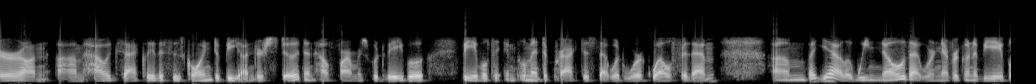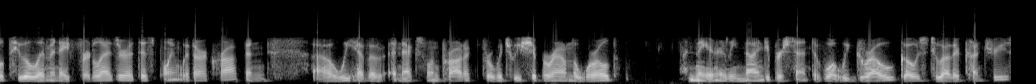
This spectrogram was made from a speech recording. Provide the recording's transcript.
sure on um, how exactly this is going to be understood and how farmers would be able be able to implement a practice that would work well for them. Um, but yeah, we know that we're never going to be able to eliminate fertilizer at this point with our crop, and uh, we have a, an excellent product for which we ship around the world. Nearly 90% of what we grow goes to other countries.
